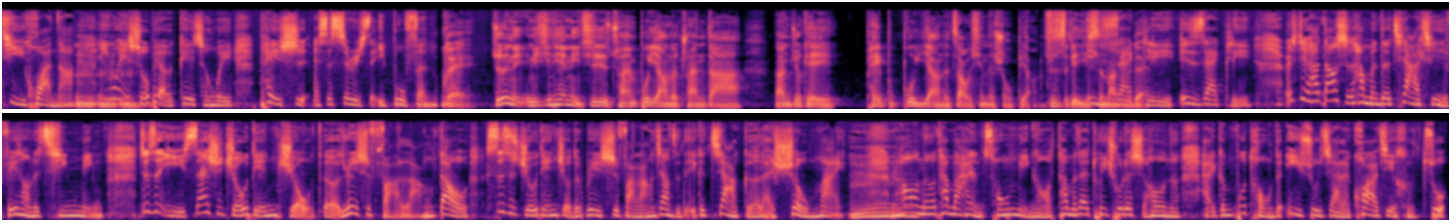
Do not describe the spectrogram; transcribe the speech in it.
替换啊。嗯，因为手表可以成为配饰 accessories 的一部分嘛。对，就是你你今天你其实穿不一样的穿搭，然后你就可以。配不不一样的造型的手表，就是这个意思吗？Exactly, 对不对？Exactly，而且他当时他们的价钱也非常的亲民，就是以三十九点九的瑞士法郎到四十九点九的瑞士法郎这样子的一个价格来售卖。嗯，然后呢，他们还很聪明哦，他们在推出的时候呢，还跟不同的艺术家来跨界合作，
